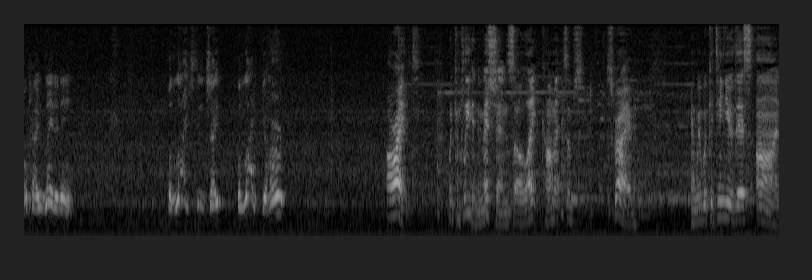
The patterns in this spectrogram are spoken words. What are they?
Okay, later then. For life, CJ. For life, you heard? Alright. We completed the mission, so like, comment, subscribe. And we will continue this on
